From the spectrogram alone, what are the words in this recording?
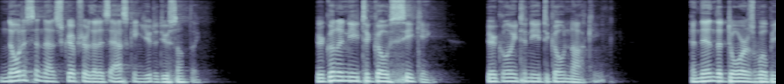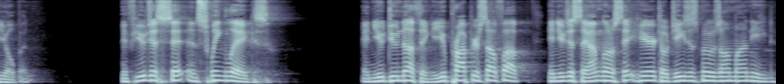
Notice in that scripture that it's asking you to do something. You're going to need to go seeking, you're going to need to go knocking, and then the doors will be open. If you just sit and swing legs and you do nothing, you prop yourself up and you just say, I'm going to sit here till Jesus moves on my need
